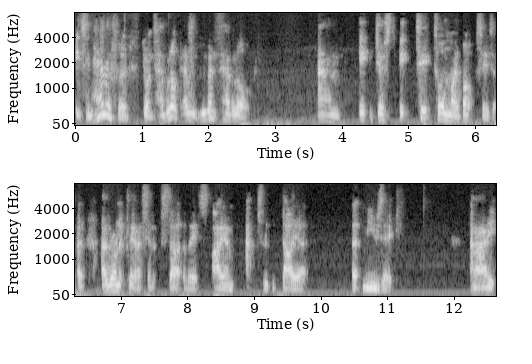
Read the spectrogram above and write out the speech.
it's in Hereford. Do you want to have a look? And we went to have a look, and it just it ticked all my boxes. Uh, ironically, I said at the start of this, I am absolutely dire at music, and I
